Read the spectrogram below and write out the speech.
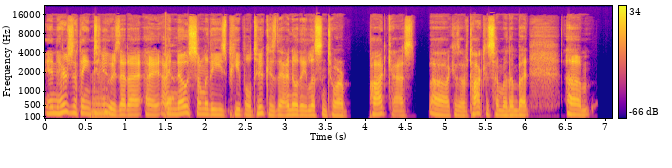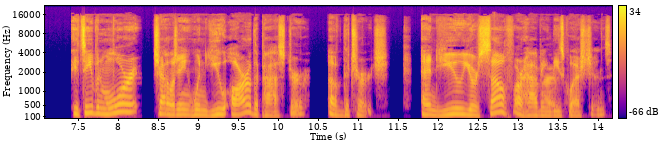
and here's the thing too Mm. is that I I, I know some of these people too because I know they listen to our podcast because I've talked to some of them. But um, it's even more challenging when you are the pastor of the church and you yourself are having Right. these questions,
